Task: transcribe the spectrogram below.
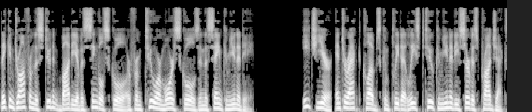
They can draw from the student body of a single school or from two or more schools in the same community. Each year, Interact clubs complete at least two community service projects,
